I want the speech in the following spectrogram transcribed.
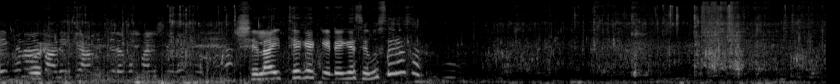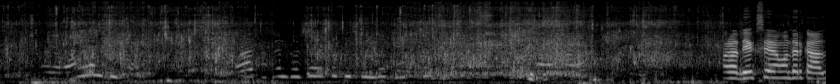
এইখানে আর বাড়িতে আমি যেরকম পারি সেরকম করি, হ্যাঁ? সেলাই থেকে কেটে গেছে, বুঝতে পেরেছ? ওরা দেখছে আমাদের কাজ।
